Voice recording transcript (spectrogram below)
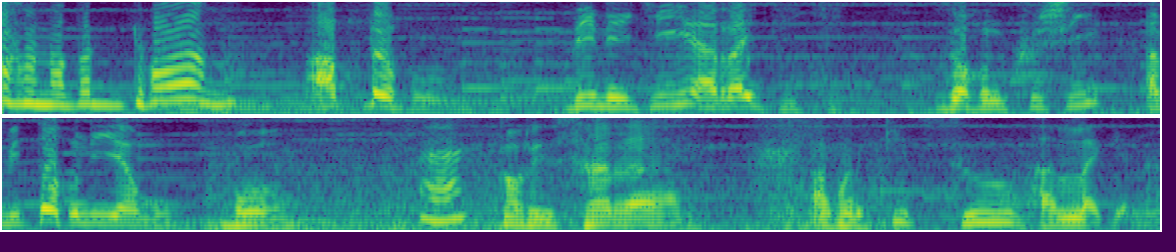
এখন আবার ঢং। আপনা বউ দিনে কি আর রাইতে কি? যখন খুশি আমি তখনই আমু। বউ হ্যাঁ? তরে সারা আমার কিছু ভালো লাগে না।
